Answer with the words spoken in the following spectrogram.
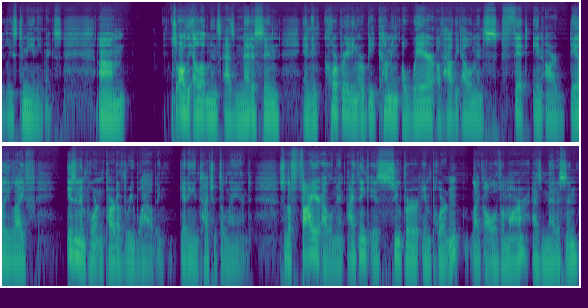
at least to me, anyways. Um, so, all the elements as medicine and incorporating or becoming aware of how the elements fit in our daily life is an important part of rewilding, getting in touch with the land. So, the fire element, I think, is super important, like all of them are, as medicine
